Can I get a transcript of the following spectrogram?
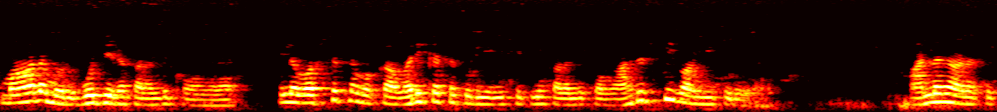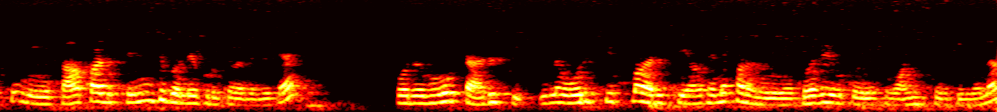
மாதம் ஒரு பூஜையில் கலந்துக்கோங்க இல்லை வருஷத்தில் உக்கா க- வரி கட்டக்கூடிய விஷயத்தையும் கலந்துக்கோங்க அரிசி வாங்கி கொடுங்க. அன்னதானத்துக்கு நீங்கள் சாப்பாடு செஞ்சு கொண்டே கொடுக்குறத விட ஒரு மூட்டை அரிசி இல்லை ஒரு சிப்பா அரிசியாவது என்ன பண்ணணும் நீங்கள் குலதெய்வ கோயிலுக்கு வாங்கி கொடுத்தீங்கன்னா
